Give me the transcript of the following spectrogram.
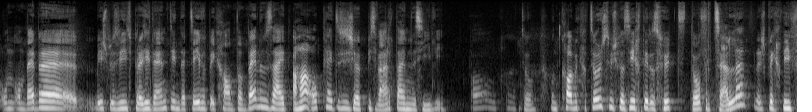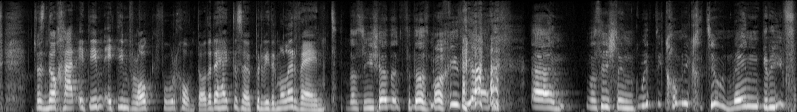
und, und eben beispielsweise Präsidentin der CVP Kanton Bern und sagt, aha, okay, das ist etwas wert in einem CV. Ah, okay. So. Und Kommunikation ist zum Beispiel, dass ich dir das heute hier erzähle, respektive, dass nachher in deinem, in deinem Vlog vorkommt, oder? Dann hat das jemand wieder mal erwähnt. Das ist ja, für das mache ich es ja. ähm, was ist denn gute Kommunikation? Wenn greift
